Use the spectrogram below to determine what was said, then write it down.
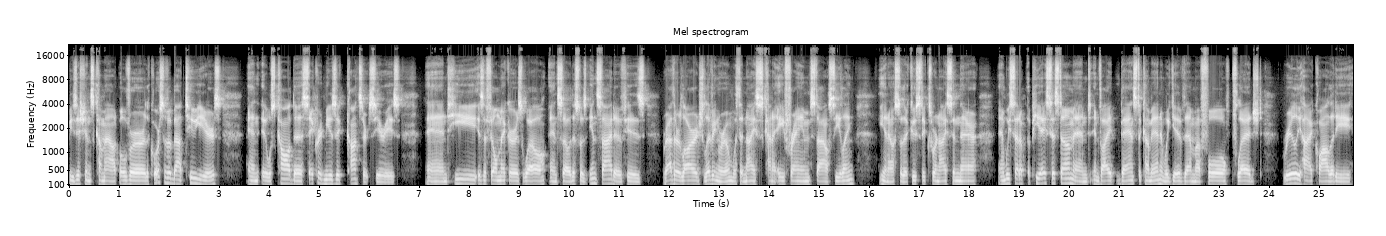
musicians come out over the course of about two years and it was called the Sacred Music Concert Series. And he is a filmmaker as well. And so this was inside of his rather large living room with a nice kind of A frame style ceiling, you know, so the acoustics were nice in there. And we set up a PA system and invite bands to come in and we give them a full fledged, really high quality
